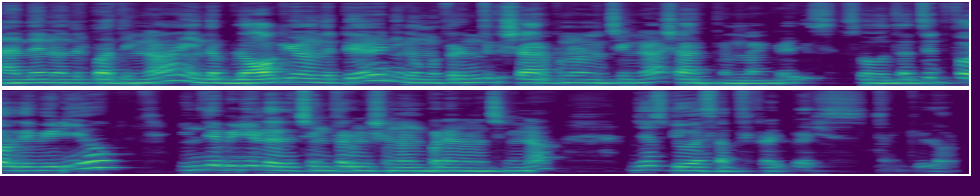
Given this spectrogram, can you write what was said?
அண்ட் தென் வந்துட்டு பார்த்தீங்கன்னா இந்த பிளாகையும் வந்துட்டு நீங்கள் உங்கள் ஃப்ரெண்ட்ஸுக்கு ஷேர் பண்ணணும்னு நினச்சிங்கன்னா ஷேர் பண்ணலாம் guys so that's it for the video இந்த வீடியோவில் ஏதாச்சும் இன்ஃபர்மேஷன் லேர்ன் பண்ண நினச்சிங்கன்னா just do a subscribe guys thank you lot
